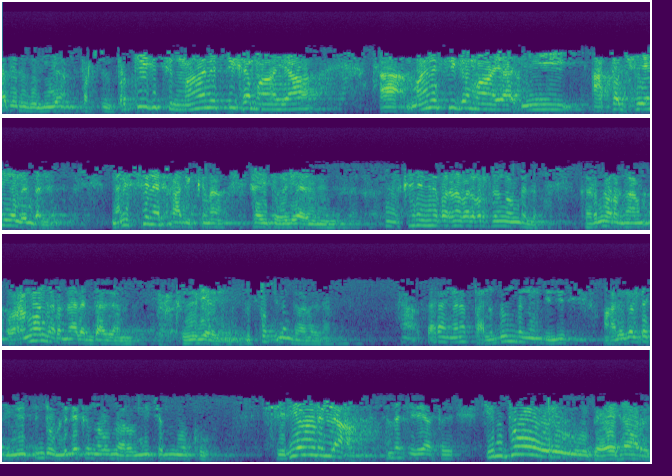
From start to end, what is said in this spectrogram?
അതൊരു വലിയ പ്രശ്നം. പ്രത്യേകിച്ച് മാനസികമായ മാനസികമായ ഈ അപജയങ്ങളുണ്ടല്ലോ. മനസ്സിനെ സാധിക്കണ കൈ തൊഴിലാണ് ആൾക്കാരങ്ങനെ പറയുന്ന പല പ്രശ്നങ്ങളുണ്ടല്ലോ. കിടന്നുറങ്ങാം ഉറങ്ങാൻ കിടന്നാൽ എന്താകാണ് പേടിയാകുന്നു. ദുസ്വപ്നം കാണുകയാണ്. ആ സാർ അങ്ങനെ പലതും തന്നെ ചിന്തി ആളുകളുടെ ജീവിതത്തിന്റെ ഉള്ളിലേക്ക് നിങ്ങളൊന്ന് ഇറങ്ങിച്ചെന്ന് നോക്കൂ. ശരിയാണില്ല. എന്താ ശരിയാത്ത് എന്തോ ഒരു ബേജാറ്.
